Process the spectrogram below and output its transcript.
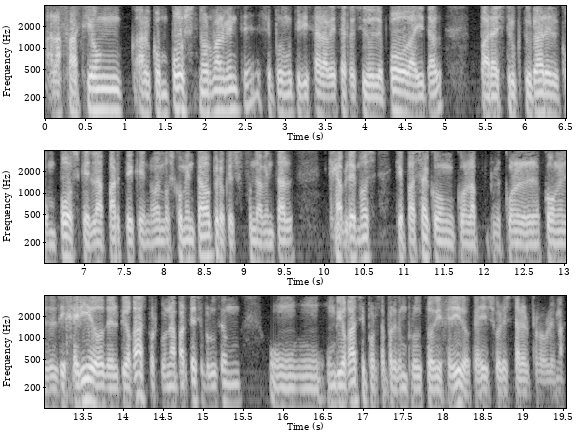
a la fracción, al compost normalmente, se pueden utilizar a veces residuos de poda y tal, para estructurar el compost, que es la parte que no hemos comentado, pero que es fundamental que hablemos qué pasa con, con, la, con, el, con, el, digerido del biogás, porque una parte se produce un, un, un, biogás y por otra parte un producto digerido, que ahí suele estar el problema.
